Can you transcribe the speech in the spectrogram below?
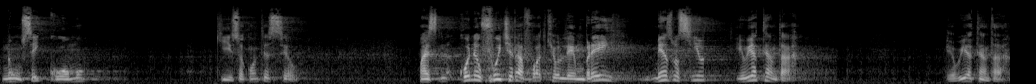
Não sei como que isso aconteceu. Mas quando eu fui tirar a foto que eu lembrei, mesmo assim eu, eu ia tentar. Eu ia tentar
